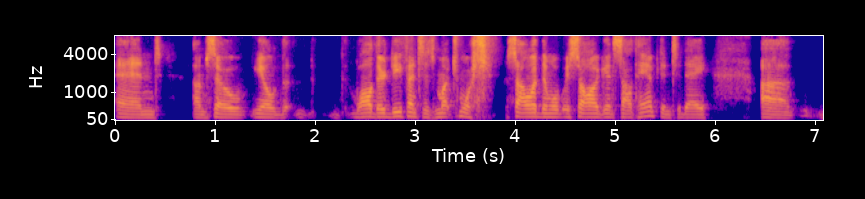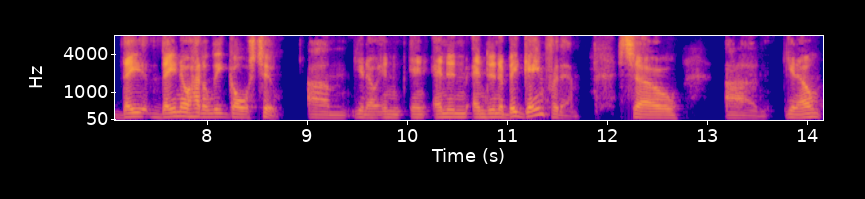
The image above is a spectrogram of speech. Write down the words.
and um, so you know, the, while their defense is much more solid than what we saw against Southampton today, uh, they they know how to lead goals too. Um, you know, in, in and in and in a big game for them. So, uh, you know,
